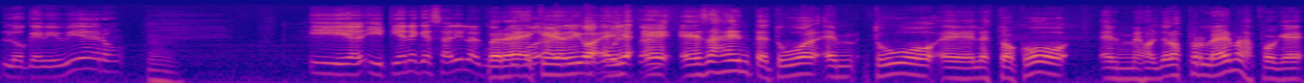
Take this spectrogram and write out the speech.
lo que vivieron y, y tiene que salir algún Pero es que yo digo, ella, eh, esa gente tuvo, em, tuvo eh, les tocó el mejor de los problemas, porque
